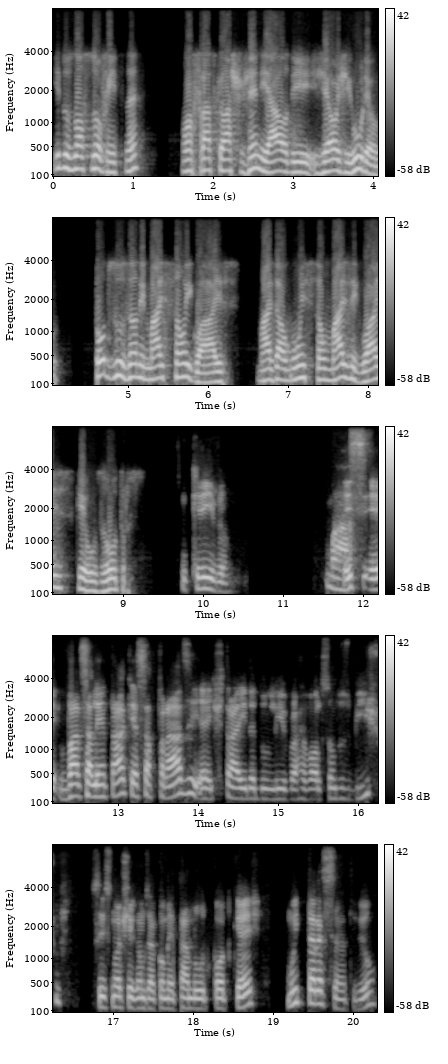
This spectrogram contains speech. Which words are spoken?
e dos nossos ouvintes, né? Uma frase que eu acho genial de George Urel. Todos os animais são iguais, mas alguns são mais iguais que os outros. Incrível. Mas... Esse, é, vale salientar que essa frase é extraída do livro A Revolução dos Bichos. Não sei se nós chegamos a comentar no podcast. Muito interessante, viu?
